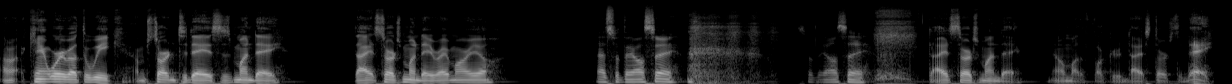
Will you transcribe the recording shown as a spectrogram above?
I, I can't worry about the week. I'm starting today. This is Monday. Diet starts Monday, right, Mario? That's what they all say. That's what they all say. Diet starts Monday. No, motherfucker, diet starts today.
